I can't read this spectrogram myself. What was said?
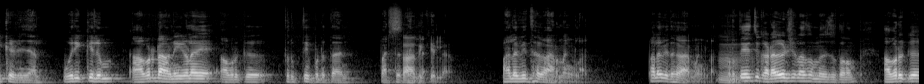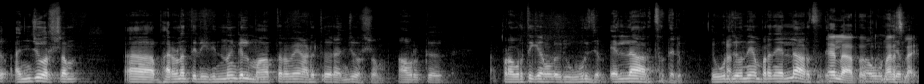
കഴിഞ്ഞാൽ ഒരിക്കലും അവരുടെ അണികളെ അവർക്ക് തൃപ്തിപ്പെടുത്താൻ പറ്റത്തില്ല. പലവിധ കാരണങ്ങളാണ് പലവിധ കാരണങ്ങളാണ് പ്രത്യേകിച്ച് ഘടകകക്ഷികളെ സംബന്ധിച്ചിടത്തോളം അവർക്ക് അഞ്ച് വർഷം ഇരുന്നെങ്കിൽ മാത്രമേ അടുത്ത ഒരു അഞ്ച് വർഷം അവർക്ക് പ്രവർത്തിക്കാനുള്ള ഒരു ഊർജം എല്ലാ അർത്ഥത്തിലും. ഊർജം എന്ന് ഞാൻ പറഞ്ഞ എല്ലാ അർത്ഥത്തിലും. മനസ്സിലായി.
